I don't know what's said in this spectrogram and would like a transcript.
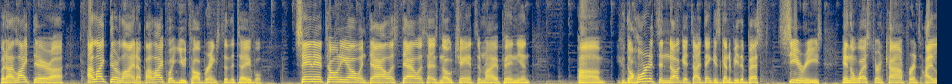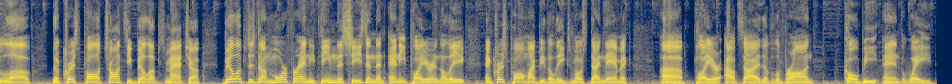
But I like their uh, I like their lineup. I like what Utah brings to the table. San Antonio and Dallas. Dallas has no chance, in my opinion. Um, the Hornets and Nuggets, I think, is going to be the best series in the Western Conference. I love the Chris Paul Chauncey Billups matchup. Billups has done more for any team this season than any player in the league, and Chris Paul might be the league's most dynamic uh, player outside of LeBron, Kobe, and Wade.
